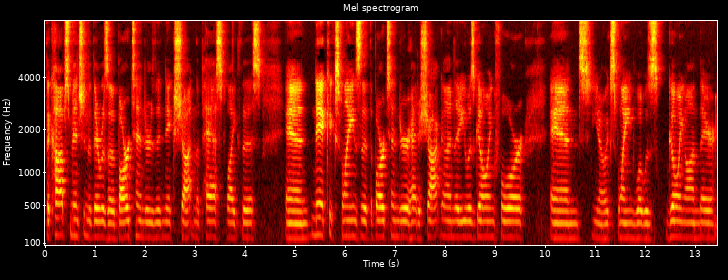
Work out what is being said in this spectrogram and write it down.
the cops mention that there was a bartender that Nick shot in the past like this, and Nick explains that the bartender had a shotgun that he was going for, and you know explained what was going on there.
